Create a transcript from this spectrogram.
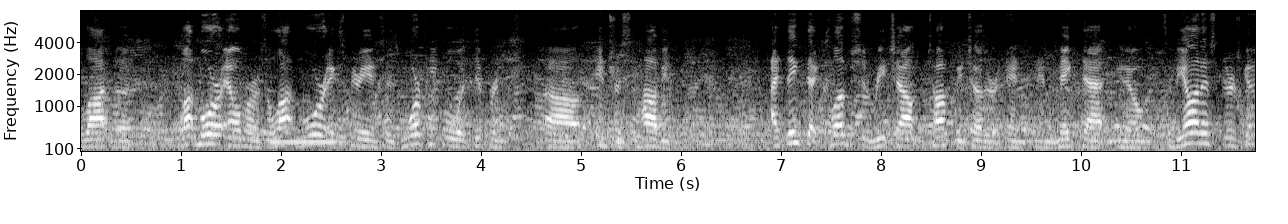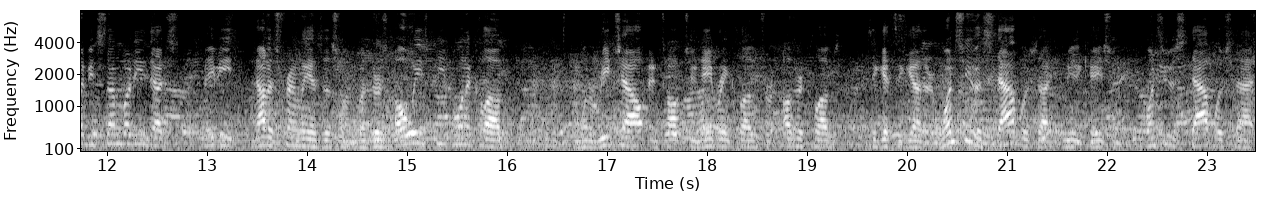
a lot of, a lot more Elmers, a lot more experiences, more people with different uh, interests and hobbies. I think that clubs should reach out, and talk to each other, and, and make that, you know, to be honest, there's going to be somebody that's maybe not as friendly as this one, but there's always people in a club that want to reach out and talk to neighboring clubs or other clubs to get together. Once you establish that communication, once you establish that,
